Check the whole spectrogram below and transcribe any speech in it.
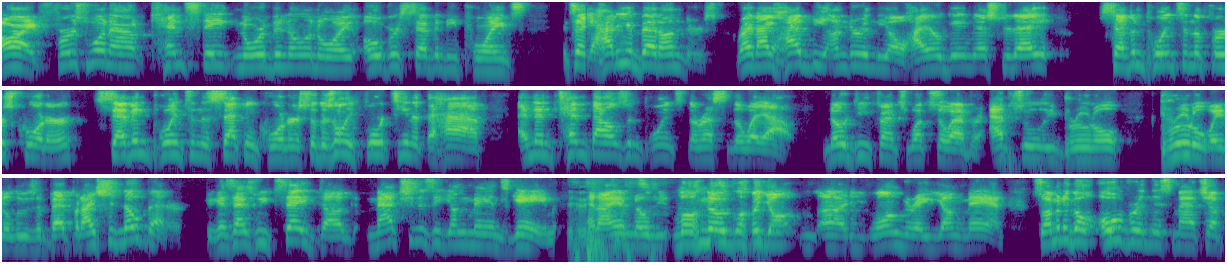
All right, first one out. Kent State, Northern Illinois, over seventy points. It's like, how do you bet unders, right? I had the under in the Ohio game yesterday. Seven points in the first quarter, seven points in the second quarter. So there's only 14 at the half, and then 10,000 points the rest of the way out. No defense whatsoever. Absolutely brutal brutal way to lose a bet, but I should know better because, as we say, Doug, Maction is a young man's game, and I am no no, no uh, longer a young man. So I'm going to go over in this matchup.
